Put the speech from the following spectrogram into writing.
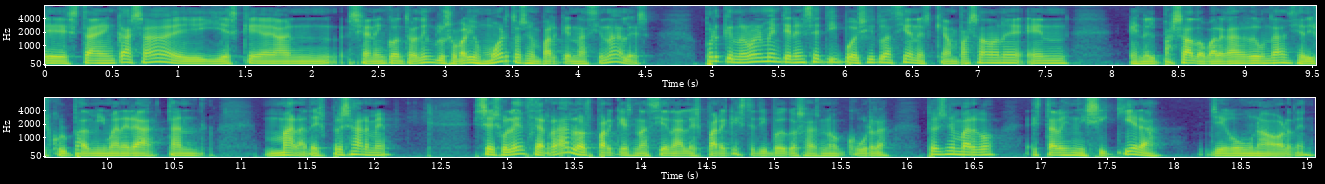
está en casa eh, y es que se han encontrado incluso varios muertos en parques nacionales. Porque normalmente en este tipo de situaciones que han pasado en, en el pasado, valga la redundancia, disculpad mi manera tan mala de expresarme, se suelen cerrar los parques nacionales para que este tipo de cosas no ocurra. Pero sin embargo, esta vez ni siquiera llegó una orden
